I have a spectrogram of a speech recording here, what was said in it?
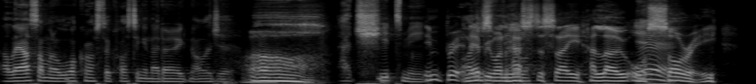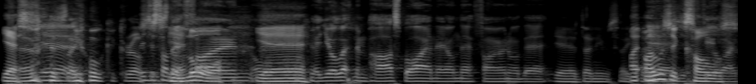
allow someone to walk across the crossing and they don't acknowledge it. Oh, That shits me. In Britain, I everyone has to say hello or Yeah. sorry yes. uh, as Yeah. they walk across. They're just on the their law. phone, or, Yeah. and you're letting them pass by, and they're on their phone or they're. Yeah, don't even say. I. I was I at Coles. like-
